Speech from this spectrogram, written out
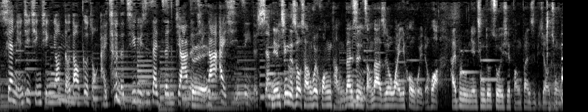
现在年纪轻轻，要得到各种癌症的几率是在增加的，请大家爱惜自己的生命。年轻的时候常常会荒唐，但是长大之后万一后悔的话，还不如年轻多做一些防范是比较重要的。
